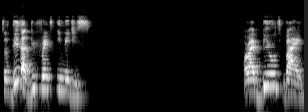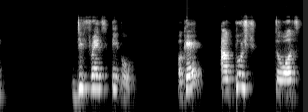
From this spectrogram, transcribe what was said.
So these are different images. All right, built by different people. Okay, and pushed towards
